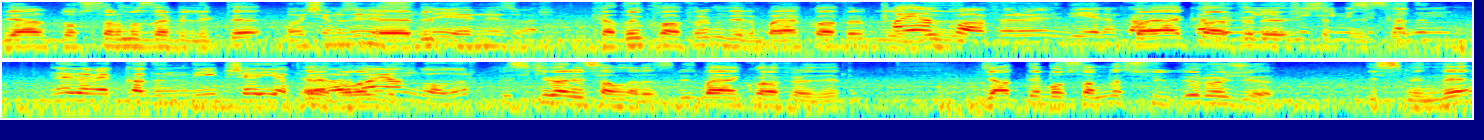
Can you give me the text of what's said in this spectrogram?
diğer dostlarımızla birlikte Başımızın Ee, üstünde bir- yeriniz var. kadın kuaförü mü diyelim, bayan kuaförü mü diyelim? Bayan kuaförü diyelim. Bayan kadın kuaförü deyince işletmesi. kimisi kadın ne demek kadın deyip şey yapıyorlar. Olabilir. Bayan da olur. Biz kibar insanlarız. Biz bayan kuaförü diyelim. Caddebostan'da Stüdyo Roju isminde.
